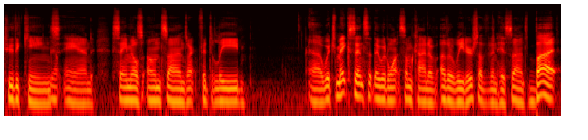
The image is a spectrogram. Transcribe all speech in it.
to the kings, Yep. and Samuel's own sons aren't fit to lead. Uh, which makes sense that they would want some kind of other leaders other than his sons. But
